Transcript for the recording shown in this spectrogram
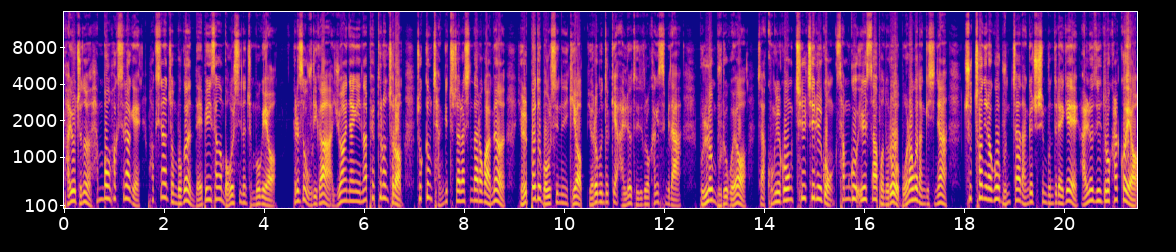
바이오주는 한번 확실하게 확실한 종목은 4배 이상은 먹을 수 있는 종목이에요. 그래서 우리가 유한양이나 펩트론처럼 조금 장기 투자를 하신다라고 하면 10배도 먹을 수 있는 이 기업 여러분들께 알려드리도록 하겠습니다. 물론 무료고요. 자, 010-7710-3914번으로 뭐라고 남기시냐? 추천이라고 문자 남겨주신 분들에게 알려드리도록 할 거예요.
